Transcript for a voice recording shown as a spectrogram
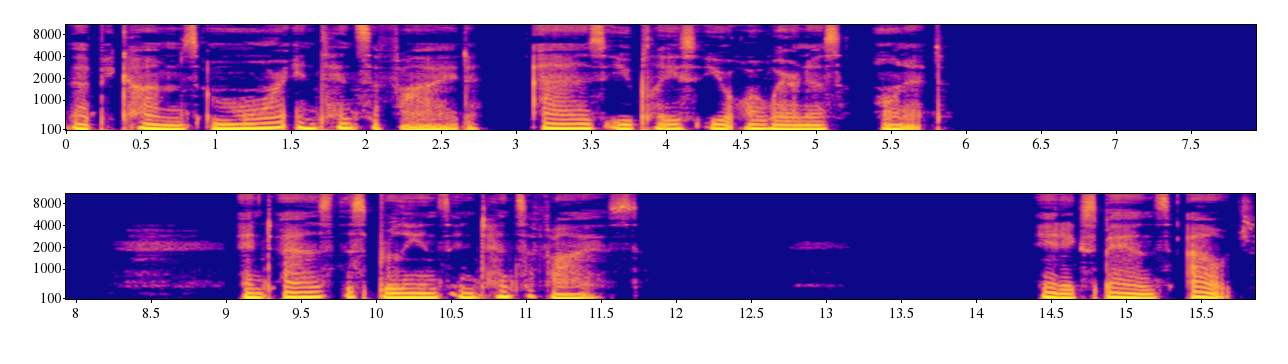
That becomes more intensified as you place your awareness on it. And as this brilliance intensifies, it expands out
